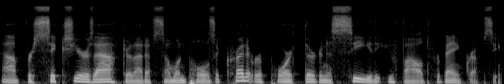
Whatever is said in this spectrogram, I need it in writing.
Uh, for six years after that, if someone pulls a credit report, they're going to see that you filed for bankruptcy.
